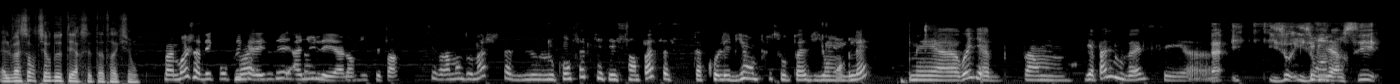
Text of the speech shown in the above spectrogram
elle va sortir de terre cette attraction. Bah, moi, j'avais compris Ouais, qu'elle était annulée, alors je sais pas. C'est vraiment dommage. ça- le, le concept était sympa, ça, ça collait bien en plus au pavillon anglais. Mais euh, ouais, il n'y a, y a pas de nouvelles. C'est euh, Bah, ils, ils ont, ils ont annoncé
